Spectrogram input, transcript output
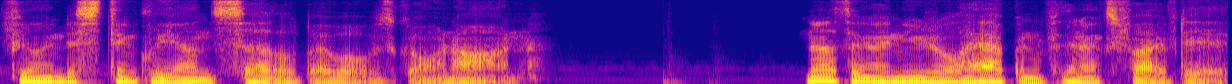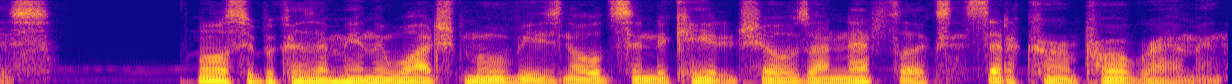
feeling distinctly unsettled by what was going on. Nothing unusual happened for the next five days, mostly because I mainly watched movies and old syndicated shows on Netflix instead of current programming.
